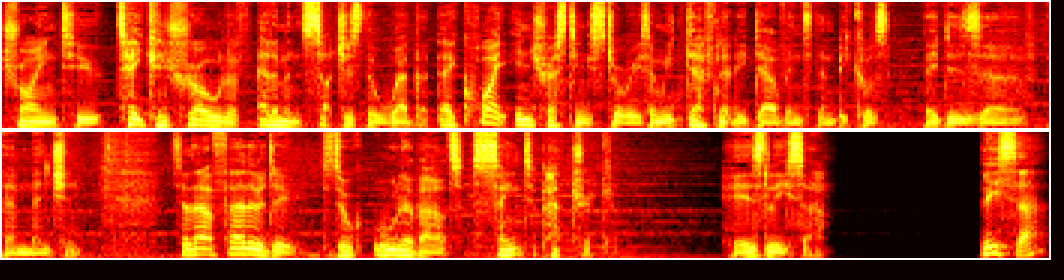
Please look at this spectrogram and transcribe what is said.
trying to take control of elements such as the weather. They're quite interesting stories, and we definitely delve into them because they deserve their mention. So, without further ado, to talk all about St. Patrick, here's Lisa. Lisa,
